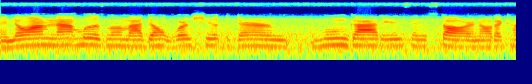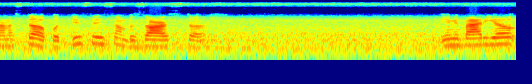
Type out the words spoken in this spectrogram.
And no, I'm not Muslim. I don't worship the darn moon goddess and the star and all that kind of stuff. But this is some bizarre stuff anybody else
